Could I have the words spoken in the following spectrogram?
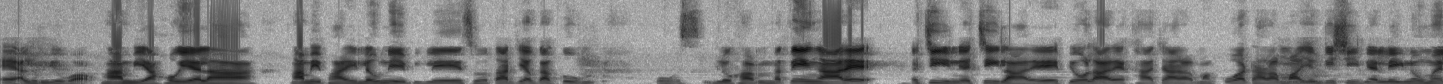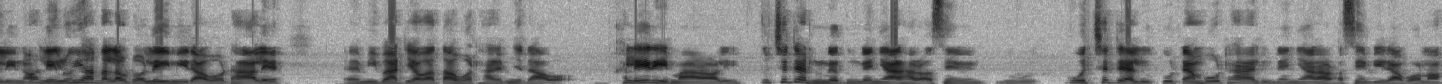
အဲအဲ့လိုမျိုးပေါ့ငါမေကဟုတ်ရဲ့လားငါမေဘာတွေလုံးနေပြီလဲဆိုတော့တားတယောက်ကကိုယ်ဟိုလို့ခါမတင်ငါတဲ့အကြည့်နဲ့ကြည်လာတယ်ပြောလာတဲ့ခါကျတော့မကိုကဒါတော့မှယုတ်တိရှိနဲ့လိန်လုံးမဲ့လေနော်လိန်လုံးရတဲ့လောက်တော့လိန်နေတာပေါ့ဒါလည်းအဲမိဘတယောက်ကတောင်းဝထားတဲ့မြစ်တာပေါ့ ကလေးတွေမှာတော့လေသူချစ်တဲ့လူနဲ့သူနဲ့ညားတာတော့အဆင်ဟိုကိုချစ်တဲ့လူကိုတန်ဖိုးထားတဲ့လူနဲ့ညားတာတော့အဆင်ပြေတာပေါ့နော်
